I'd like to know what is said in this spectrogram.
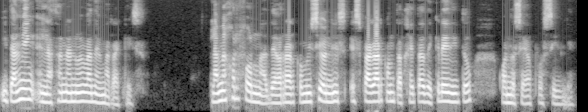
y también en la zona nueva de Marrakech. La mejor forma de ahorrar comisiones es pagar con tarjeta de crédito cuando sea posible.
